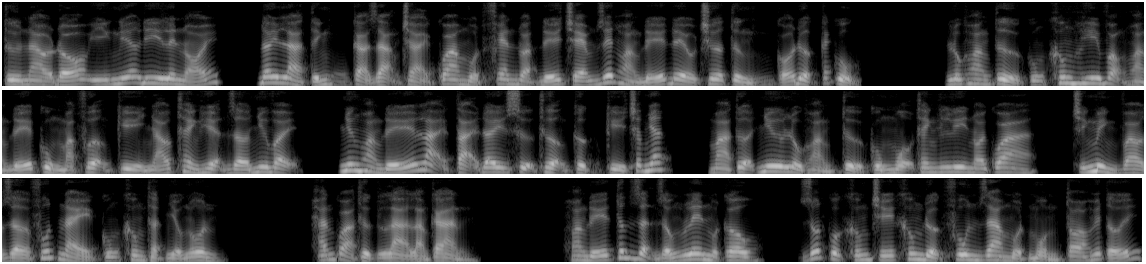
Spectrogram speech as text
từ nào đó ý nghĩa đi lên nói, đây là tính cả dạng trải qua một phen đoạt đế chém giết hoàng đế đều chưa từng có được cách cục. Lục hoàng tử cũng không hy vọng hoàng đế cùng Mạc Phượng Kỳ nháo thành hiện giờ như vậy, nhưng hoàng đế lại tại đây sự thượng cực kỳ chấp nhất, mà tựa như lục hoàng tử cùng mộ thanh ly nói qua, chính mình vào giờ phút này cũng không thật nhiều ngôn. Hắn quả thực là làm cản. Hoàng đế tức giận giống lên một câu, rốt cuộc khống chế không được phun ra một mồm to huyết tới.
